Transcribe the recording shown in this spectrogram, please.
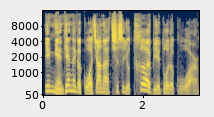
因为缅甸那个国家呢，其实有特别多的孤儿，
